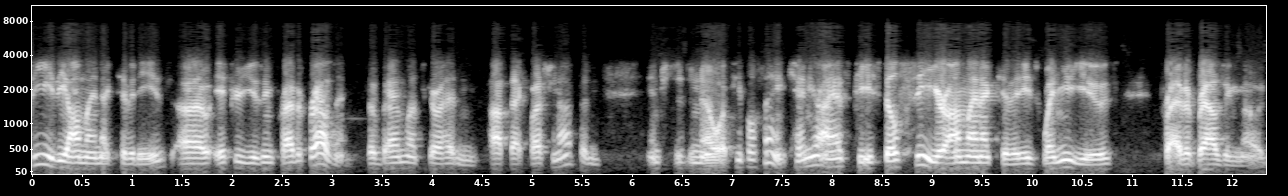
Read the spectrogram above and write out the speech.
see the online activities uh, if you're using private browsing? So Ben, let's go ahead and pop that question up and interested to know what people think. Can your ISP still see your online activities when you use private browsing mode.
